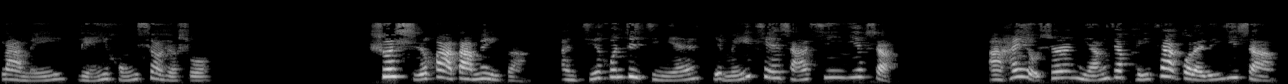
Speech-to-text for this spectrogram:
腊梅脸一红，笑笑说：“说实话，大妹子，俺结婚这几年也没添啥新衣裳，俺还有身娘家陪嫁过来的衣裳，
